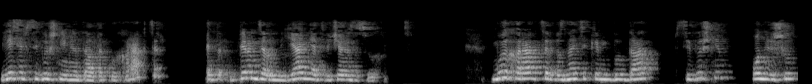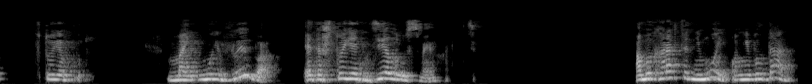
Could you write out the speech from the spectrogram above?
Если Всевышний мне дал такой характер, это первым делом я не отвечаю за свой характер. Мой характер, вы знаете, кем был дан Всевышним? Он решил, кто я буду. Мой, мой выбор – это что я делаю с моим характером. А мой характер не мой, он не был дан.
